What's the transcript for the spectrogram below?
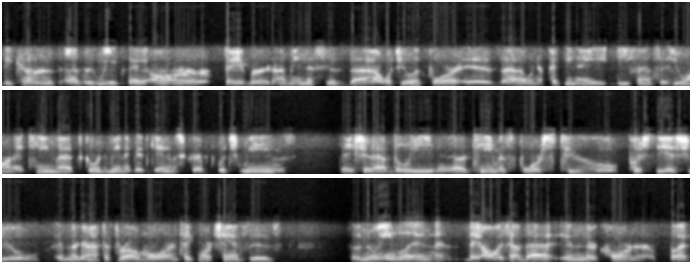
because every week they are favored. I mean, this is uh, what you look for is uh, when you're picking a defense is you want a team that's going to be in a good game script, which means they should have the lead and their team is forced to push the issue and they're going to have to throw more and take more chances. So New England, they always have that in their corner, but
